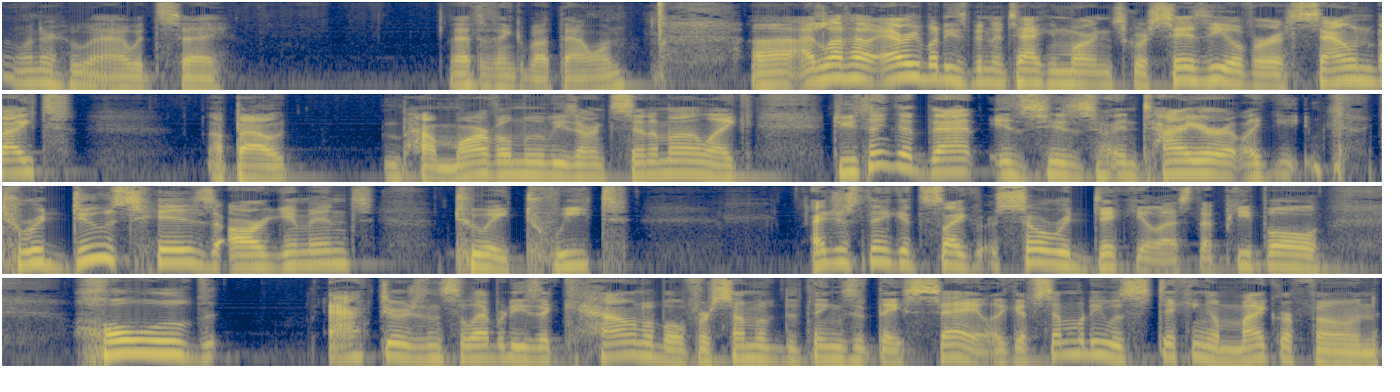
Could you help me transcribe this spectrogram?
I wonder who I would say. I have to think about that one. Uh, I love how everybody's been attacking Martin Scorsese over a soundbite about how Marvel movies aren't cinema. Like, do you think that that is his entire like to reduce his argument to a tweet? I just think it's like so ridiculous that people hold actors and celebrities accountable for some of the things that they say. Like if somebody was sticking a microphone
